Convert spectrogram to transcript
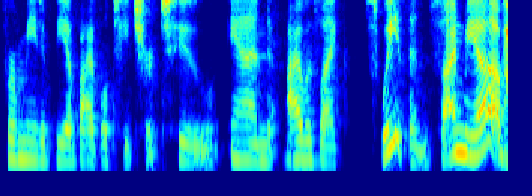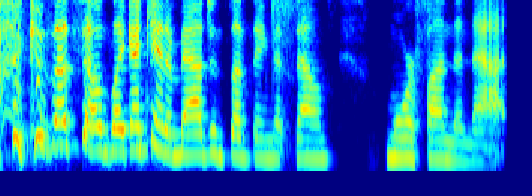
for me to be a Bible teacher too. And I was like, sweet, then sign me up because that sounds like I can't imagine something that sounds more fun than that.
